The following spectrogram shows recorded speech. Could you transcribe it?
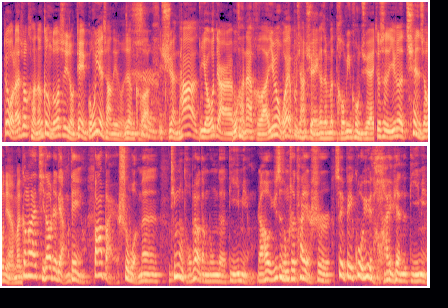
对我来说，可能更多是一种电影工业上的一种认可。选它有点无可奈何，因为我也不想选一个什么投名空缺，就是一个欠收年嘛。刚才提到这两个电影，《八百》是我们听众投票当中的第一名，然后与此同时，它也是最被过誉的华语片的第一名。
